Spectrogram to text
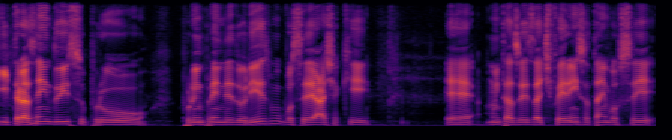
E trazendo isso pro, pro empreendedorismo, você acha que é, muitas vezes a diferença tá em você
